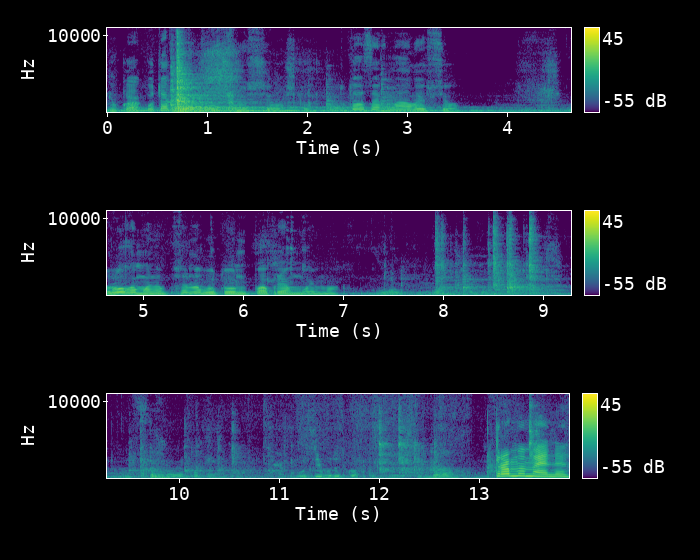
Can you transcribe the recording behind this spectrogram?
Ну как, вот так крутим и все, что. Туда загнал и все. Рогом оно все равно будет он по прямой, Мак. Ну, И всё. Усі будуть копати? кроме мене.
